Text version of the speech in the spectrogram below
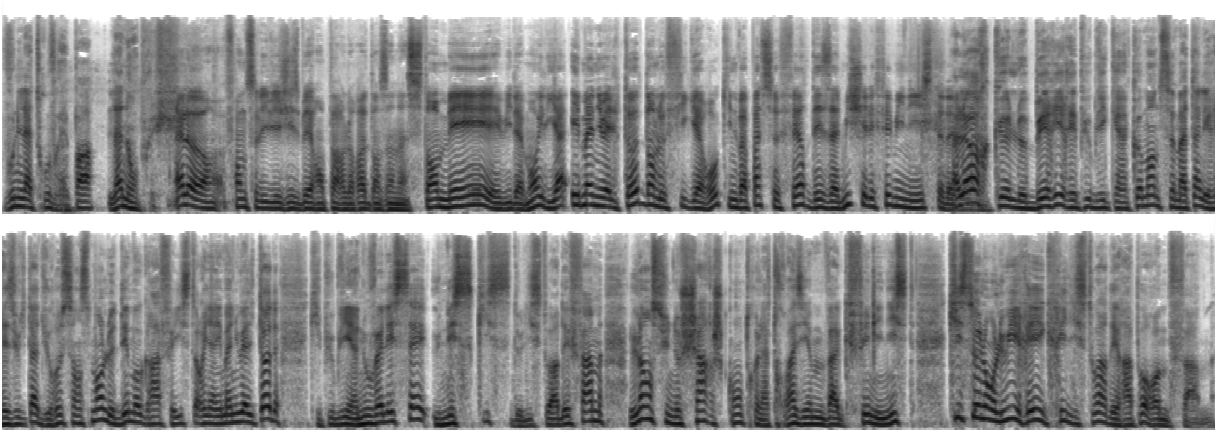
vous ne la trouverez pas là non plus. Alors, Franz-Olivier Gisbert en parlera dans un instant, mais évidemment, il y a Emmanuel Todd dans le Figaro qui ne va pas se faire des amis chez les féministes. Alors que le Berry républicain commande ce matin les résultats du recensement, le démographe et historien Emmanuel Todd, qui publie un nouvel essai, une esquisse de l'histoire des femmes, lance une charge contre la troisième vague féministe qui, selon lui, réécrit l'histoire des rapports hommes-femmes.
